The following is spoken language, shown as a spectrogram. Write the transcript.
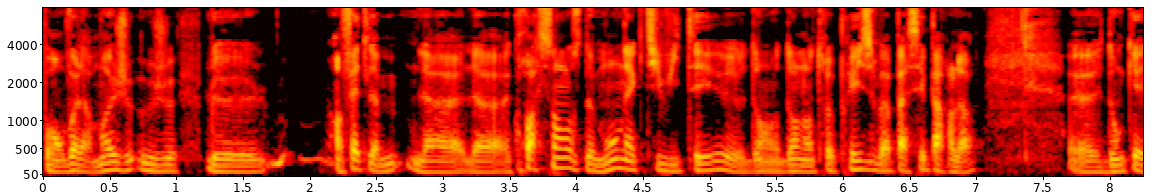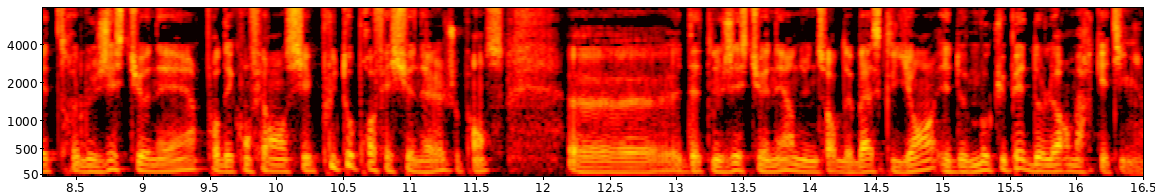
Bon, voilà, moi, je, je le, en fait, la, la, la, croissance de mon activité euh, dans, dans l'entreprise va passer par là. Euh, donc être le gestionnaire pour des conférenciers plutôt professionnels, je pense, euh, d'être le gestionnaire d'une sorte de base client et de m'occuper de leur marketing.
